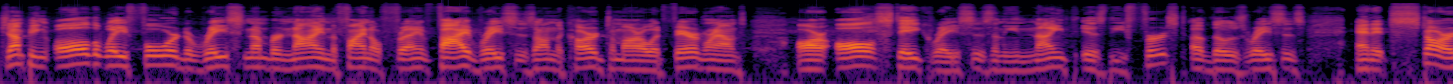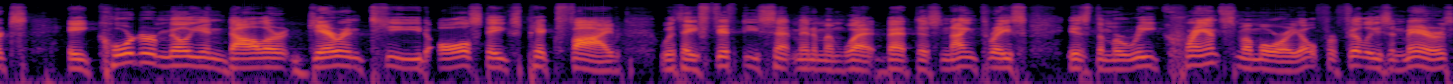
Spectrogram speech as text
Jumping all the way forward to race number nine, the final five races on the card tomorrow at Fairgrounds are all stake races, and the ninth is the first of those races, and it starts a quarter million dollar guaranteed all stakes pick five with a 50 cent minimum wet bet. This ninth race is the Marie Krantz Memorial for fillies and mares,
